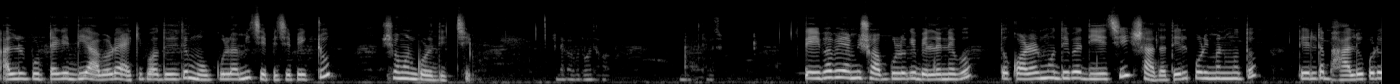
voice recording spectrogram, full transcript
আলুর পুরটাকে দিয়ে আবারও একই পদ্ধতিতে মুখগুলো আমি চেপে চেপে একটু সমান করে দিচ্ছি। তো এইভাবে আমি সবগুলোকে বেলে নেব। তো কড়ার মধ্যে এবার দিয়েছি সাদা তেল পরিমাণ মতো। তেলটা ভালো করে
